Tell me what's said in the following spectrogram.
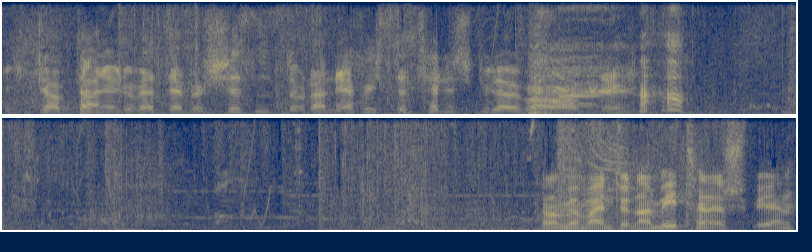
ich glaube, Daniel, du wärst der beschissenste oder nervigste Tennisspieler überhaupt. Kann mir mein Dynamit-Tennis spielen.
